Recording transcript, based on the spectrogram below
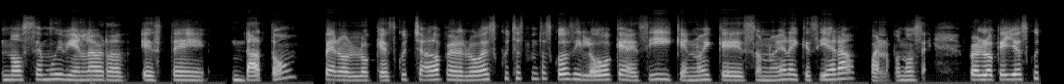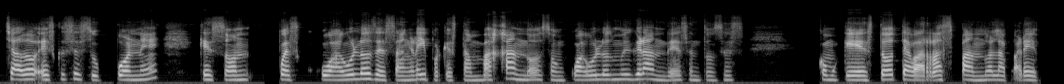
no sé muy bien la verdad este dato, pero lo que he escuchado, pero luego escuchas tantas cosas y luego que sí y que no y que eso no era y que sí era, bueno, pues no sé. Pero lo que yo he escuchado es que se supone que son pues coágulos de sangre y porque están bajando, son coágulos muy grandes, entonces como que esto te va raspando a la pared.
